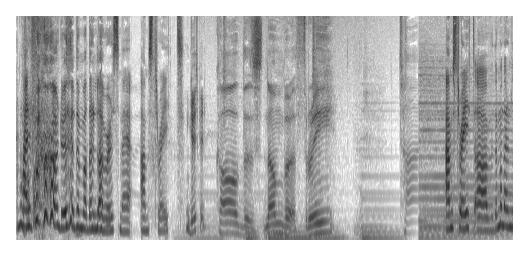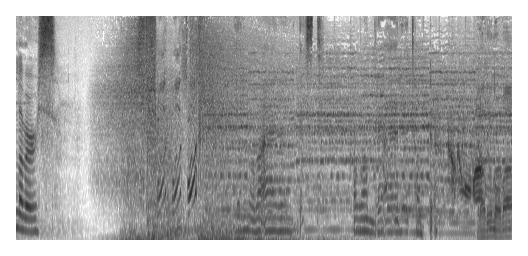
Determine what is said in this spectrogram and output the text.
Her får du The Modern Lovers med I'm Straight. Gøy spill. Call this number three. I'm Straight av The Modern Lovers. Radionova er best. Alle andre er tapere. Radio Nova.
